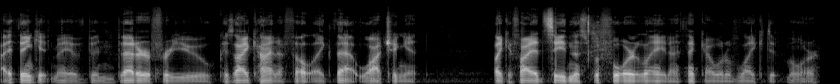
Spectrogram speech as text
I think it may have been better for you because I kind of felt like that watching it. Like if I had seen this before Lain, I think I would have liked it more.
